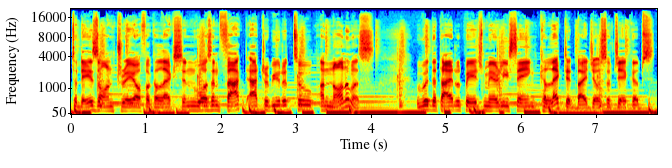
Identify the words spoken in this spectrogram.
today's entree of a collection was in fact attributed to Anonymous, with the title page merely saying collected by Joseph Jacobs.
